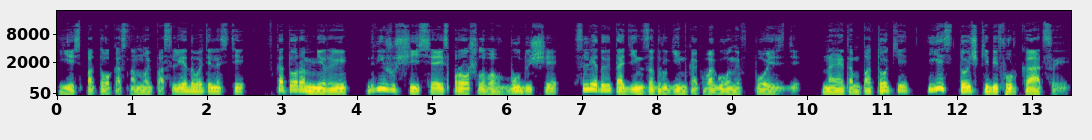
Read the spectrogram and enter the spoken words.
Есть поток основной последовательности, в котором миры, движущиеся из прошлого в будущее, следуют один за другим, как вагоны в поезде. На этом потоке есть точки бифуркации.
